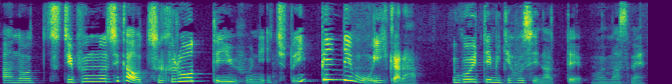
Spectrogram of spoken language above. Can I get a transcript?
あの自分の時間を作ろうっていうふうにちょっと一遍でもいいから動いてみてほしいなって思いますね。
